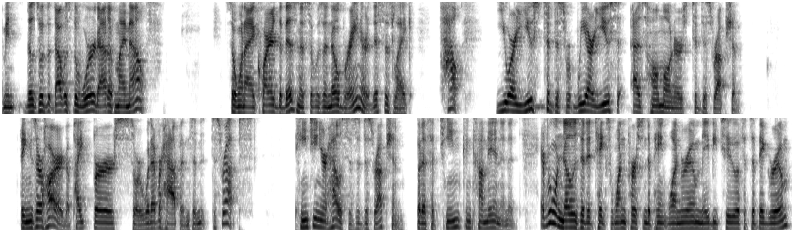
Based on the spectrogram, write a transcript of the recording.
I mean, those were the, that was the word out of my mouth. So when I acquired the business, it was a no-brainer. This is like how you are used to dis- we are used as homeowners to disruption. Things are hard, a pipe bursts or whatever happens and it disrupts. Painting your house is a disruption. But if a team can come in and it, everyone knows that it takes one person to paint one room, maybe two if it's a big room,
